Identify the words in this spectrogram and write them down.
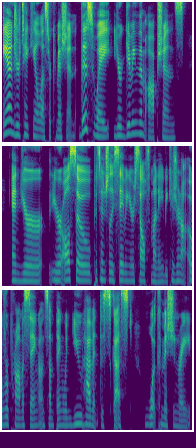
and you're taking a lesser commission. This way, you're giving them options. And you're you're also potentially saving yourself money because you're not over promising on something when you haven't discussed what commission rate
